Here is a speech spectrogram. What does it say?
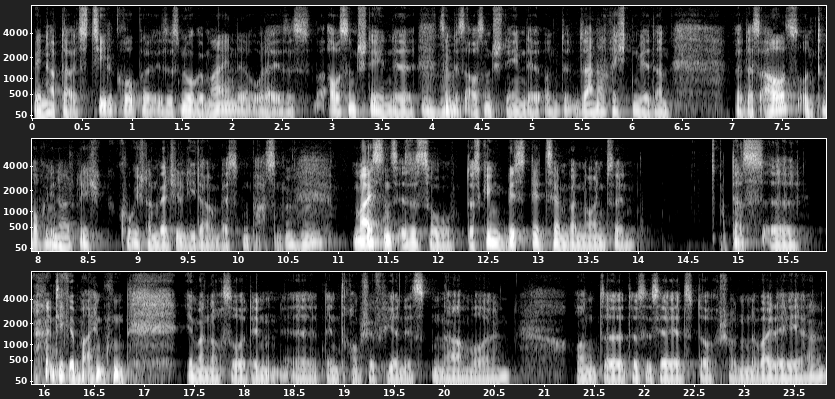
wen habt ihr als Zielgruppe? Ist es nur Gemeinde oder ist es Außenstehende? Mhm. Sind es Außenstehende? Und danach richten wir dann äh, das aus und auch inhaltlich gucke ich dann, welche Lieder am besten passen. Mhm. Meistens ist es so, das ging bis Dezember 19, dass äh, die Gemeinden immer noch so den, äh, den Traumschiff-Pianisten haben wollen. Und äh, das ist ja jetzt doch schon eine Weile her.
